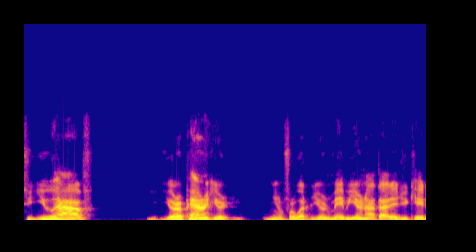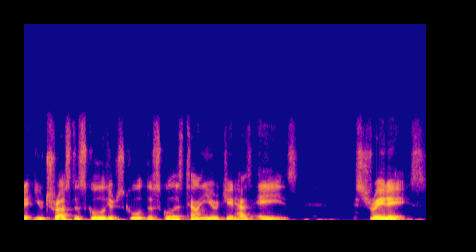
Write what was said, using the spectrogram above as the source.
to, you have you're a parent. You're you know for what you're maybe you're not that educated. You trust the school. Your school the school is telling you your kid has A's, straight A's,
